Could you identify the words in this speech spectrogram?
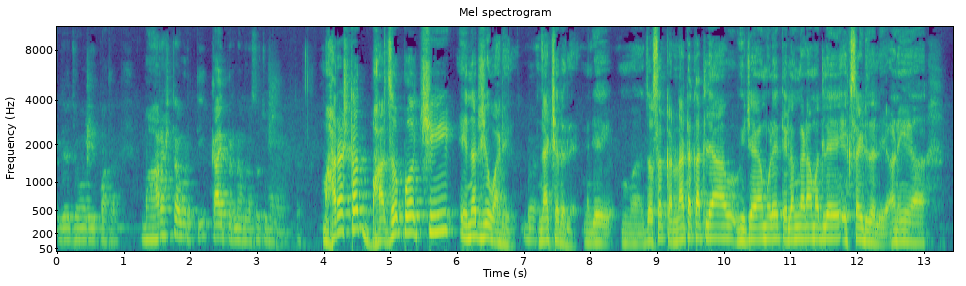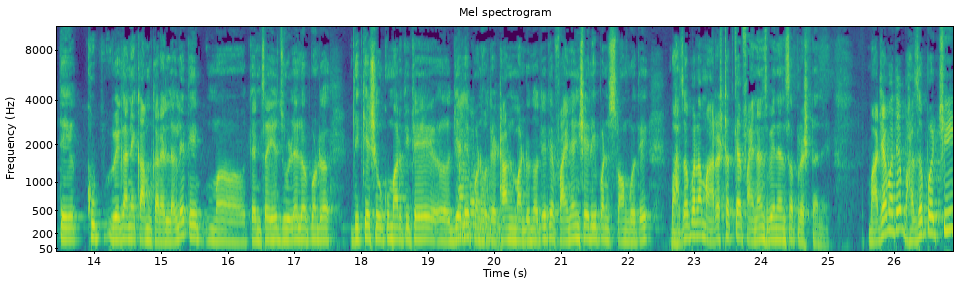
जेव्हा तुम्ही पाहता महाराष्ट्रावरती काय परिणाम होईल असं तुम्हाला वाटतं? महाराष्ट्रात भाजपची एनर्जी वाढेल. नॅचरल आहे. म्हणजे जसं कर्नाटकातल्या विजयामुळे तेलंगणामधले एक्साईट झाले आणि ते खूप वेगाने काम करायला लागले. ते त्यांचं हे जुळलेलं पण डी के शिवकुमार तिथे गेले पण होते ठाण मांडून होते. ते फायनान्शियली पण स्ट्रॉंग होते. भाजपला महाराष्ट्रात काय फायनान्स बिनान्सचा प्रश्न नाही. माझ्या मते भाजपची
